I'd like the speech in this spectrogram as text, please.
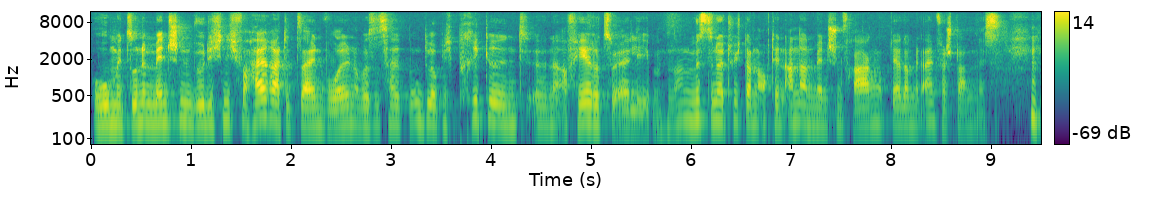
oh, mit so einem Menschen würde ich nicht verheiratet sein wollen, aber es ist halt unglaublich prickelnd, äh, eine Affäre zu erleben. Ne? Man müsste natürlich dann auch den anderen Menschen fragen, ob der damit einverstanden ist.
